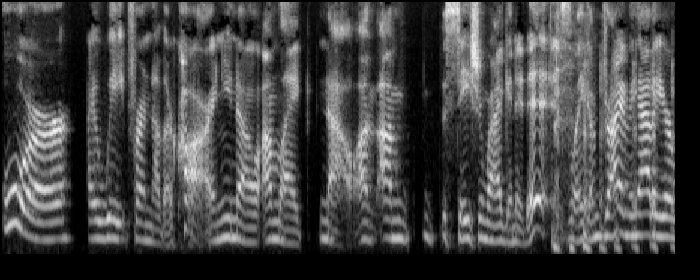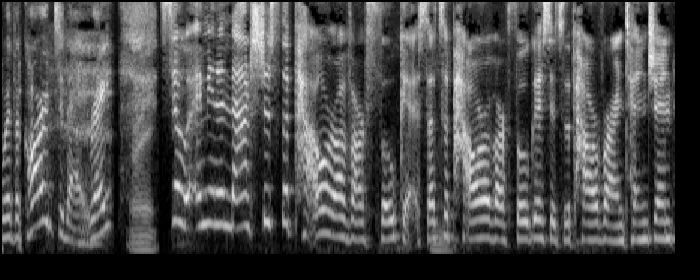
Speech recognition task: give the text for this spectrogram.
or I wait for another car. And you know, I'm like, no, I'm, I'm the station wagon. It is like I'm driving out of here with a car today, right? right? So, I mean, and that's just the power of our focus. That's the power of our focus. It's the power of our intention.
